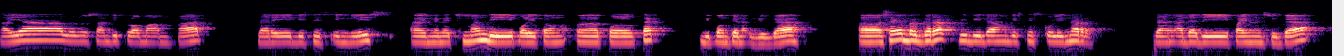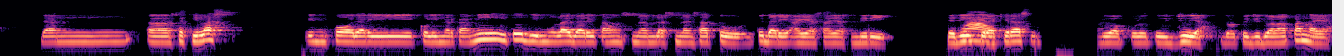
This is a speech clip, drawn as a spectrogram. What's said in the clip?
Saya lulusan diploma 4 dari Business English and Management di Politong uh, Poltek di Pontianak juga. Uh, saya bergerak di bidang bisnis kuliner dan ada di finance juga. Dan uh, sekilas info dari kuliner kami itu dimulai dari tahun 1991. Itu dari ayah saya sendiri. Jadi kira-kira wow 27 ya, 27 28 lah ya.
